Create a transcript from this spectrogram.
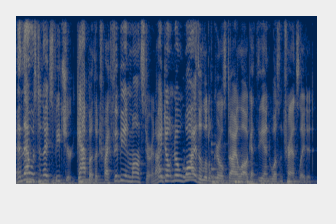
And that was tonight's feature, Gappa, the Triphibian Monster, and I don't know why the little girl's dialogue at the end wasn't translated.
